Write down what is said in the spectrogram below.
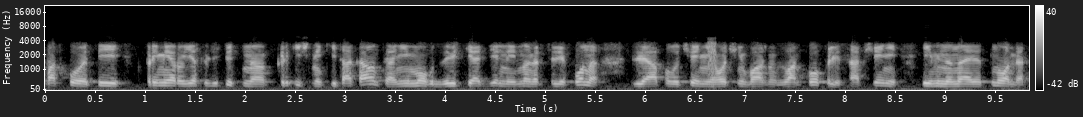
подходят. И, к примеру, если действительно критичные какие-то аккаунты, они могут завести отдельный номер телефона для получения очень важных звонков или сообщений именно на этот номер.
